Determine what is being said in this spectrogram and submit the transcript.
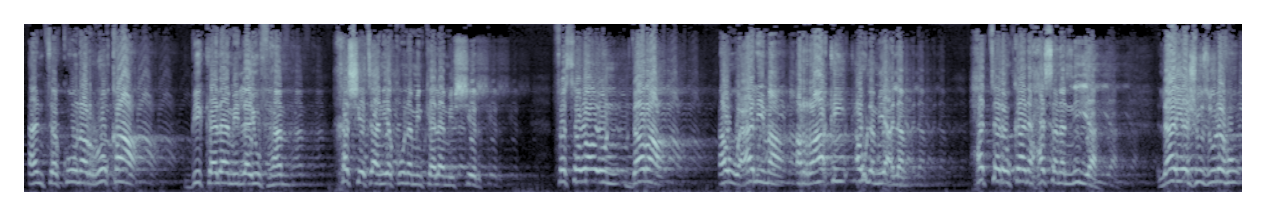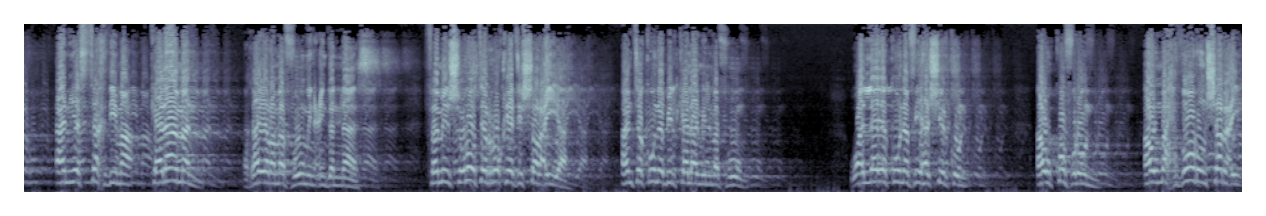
أن تكون الرقى بكلام لا يفهم خشية أن يكون من كلام الشرك. فسواء درى أو علم الراقي أو لم يعلم حتى لو كان حسن النية لا يجوز له أن يستخدم كلاما غير مفهوم عند الناس. فمن شروط الرقية الشرعية أن تكون بالكلام المفهوم وأن لا يكون فيها شرك أو كفر أو محظور شرعي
